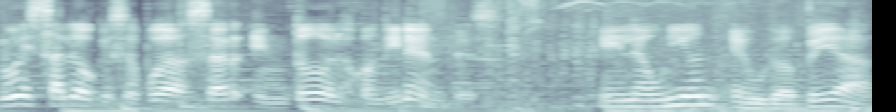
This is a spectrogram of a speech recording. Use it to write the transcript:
no es algo que se pueda hacer en todos los continentes. En la Unión Europea,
